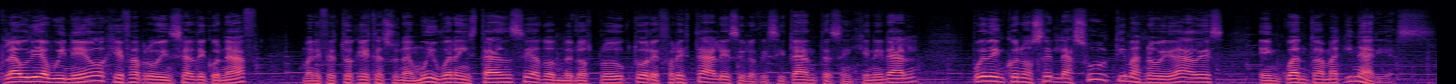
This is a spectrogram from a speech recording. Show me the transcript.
Claudia Wineo, jefa provincial de CONAF, manifestó que esta es una muy buena instancia donde los productores forestales y los visitantes en general pueden conocer las últimas novedades en cuanto a maquinarias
